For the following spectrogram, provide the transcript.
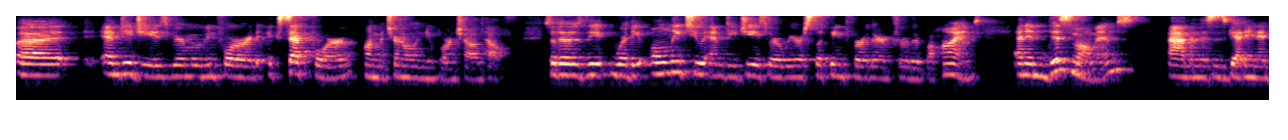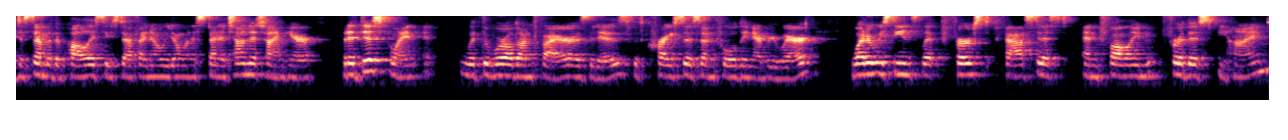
uh, MDGs, we are moving forward, except for on maternal and newborn child health. So those the, were the only two MDGs where we were slipping further and further behind. And in this moment, um, and this is getting into some of the policy stuff. I know we don't want to spend a ton of time here, but at this point, with the world on fire as it is, with crisis unfolding everywhere, what are we seeing slip first, fastest, and falling furthest behind?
